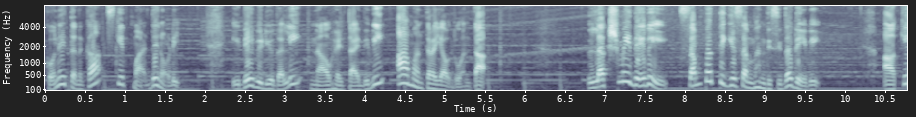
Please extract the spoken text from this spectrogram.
ಕೊನೆ ತನಕ ಸ್ಕಿಪ್ ಮಾಡದೆ ನೋಡಿ. ಇದೇ ವಿಡಿಯೋದಲ್ಲಿ ನಾವು ಹೇಳ್ತಾ ಇದ್ದೀವಿ ಆ ಮಂತ್ರ ಯಾವುದು ಅಂತ. ಲಕ್ಷ್ಮೀ ದೇವಿ ಸಂಪತ್ತಿಗೆ ಸಂಬಂಧಿಸಿದ ದೇವಿ. ಆಕೆ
